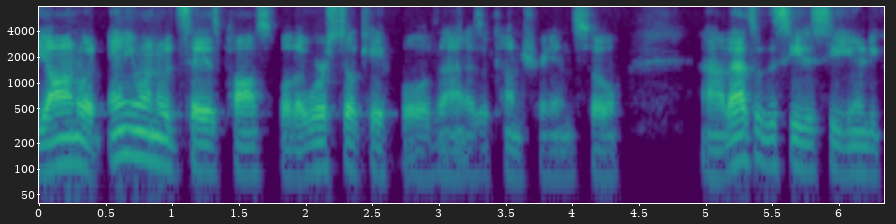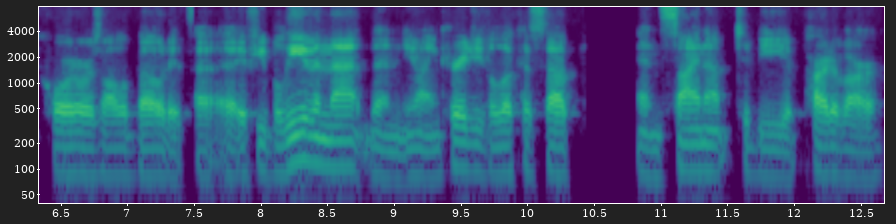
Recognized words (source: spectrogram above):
beyond what anyone would say is possible that we're still capable of that as a country and so uh, that's what the C2C Unity Corridor is all about. It's, uh, if you believe in that, then you know I encourage you to look us up and sign up to be a part of our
